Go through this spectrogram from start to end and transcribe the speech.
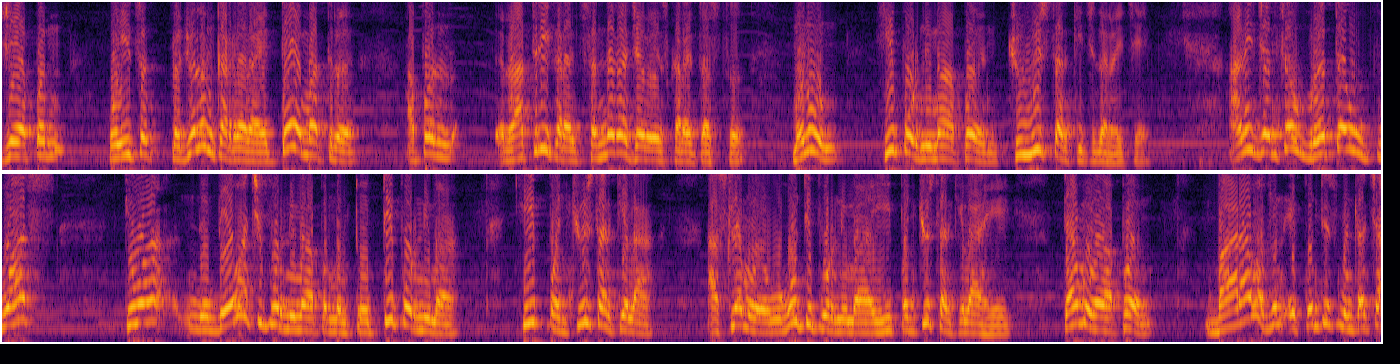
जे आपण होळीचं प्रज्वलन करणार आहे ते मात्र आपण रात्री करायचं संध्याकाळच्या वेळेस करायचं असतं. म्हणून ही पौर्णिमा आपण चोवीस तारखेची धरायची आहे. आणि ज्यांचं व्रत उपवास किंवा देवाची पौर्णिमा आपण म्हणतो ती पौर्णिमा ही पंचवीस तारखेला असल्यामुळं उगवती पौर्णिमा ही पंचवीस तारखेला आहे. त्यामुळं आपण बारा वाजून एकोणतीस मिनिटाच्या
